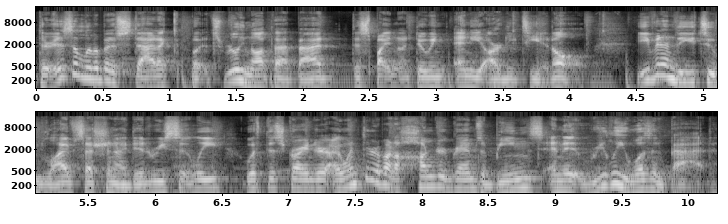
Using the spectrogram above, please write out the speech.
There is a little bit of static, but it's really not that bad, despite not doing any RDT at all. Even in the YouTube live session I did recently with this grinder, I went through about 100 grams of beans and it really wasn't bad.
